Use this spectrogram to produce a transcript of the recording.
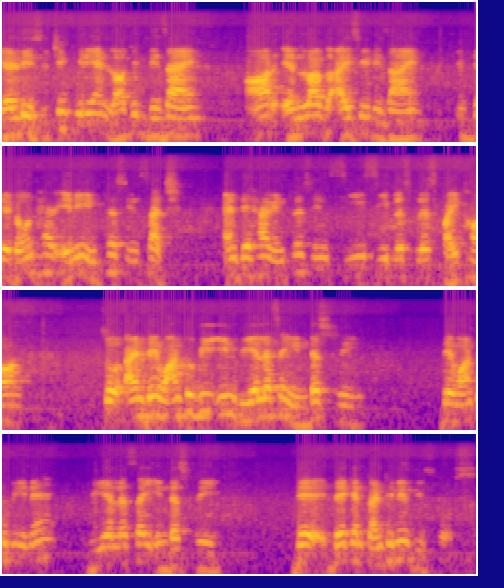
LD, switching theory and logic design or analog IC design, if they don't have any interest in such and they have interest in C, C++, Python, so and they want to be in VLSI industry, they want to be in a VLSI industry, they, they can continue this course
